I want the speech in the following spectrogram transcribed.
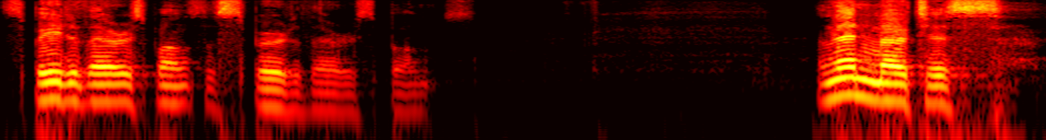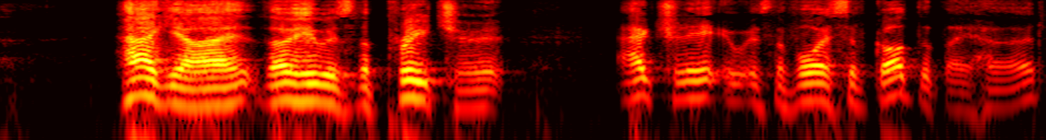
Speed of their response, the spirit of their response. And then notice Haggai, though he was the preacher, actually it was the voice of God that they heard.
